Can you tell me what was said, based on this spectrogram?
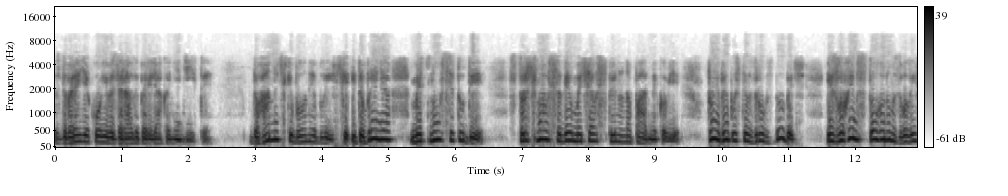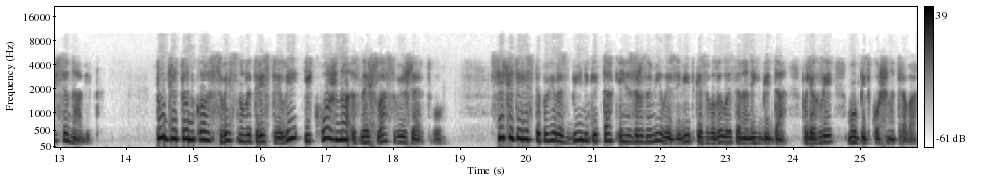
з дверей якої визирали перелякані діти. До Ганночки було найближче, і Добриня метнувся туди. Сторчмав садив меча в спину нападникові. Той випустив з рук здобич і з глухим стогоном звалився набік. Тут же тонко свиснули три стріли, і кожна знайшла свою жертву. Всі чотири степові розбійники так і не зрозуміли, звідки звалилася на них біда, полягли, мов підкошена трава.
